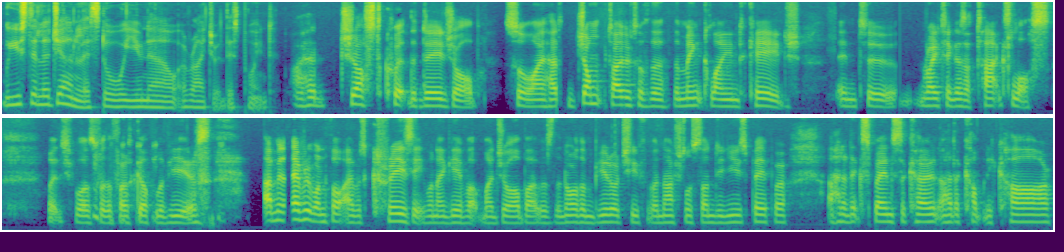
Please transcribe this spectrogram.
Were you still a journalist or were you now a writer at this point? I had just quit the day job. So I had jumped out of the, the mink lined cage into writing as a tax loss which was for the first couple of years. I mean, everyone thought I was crazy when I gave up my job. I was the Northern Bureau Chief of a national Sunday newspaper. I had an expense account. I had a company car.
